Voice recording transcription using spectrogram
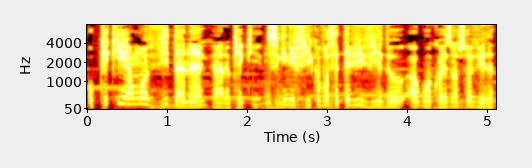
O que, que é uma vida, né, cara? O que, que uhum. significa você ter vivido alguma coisa na sua vida?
